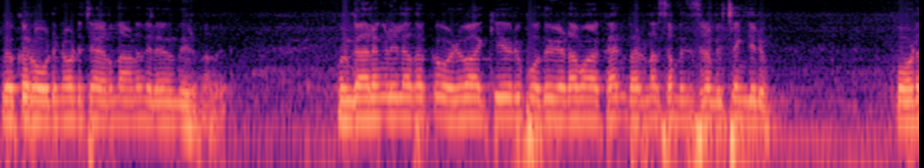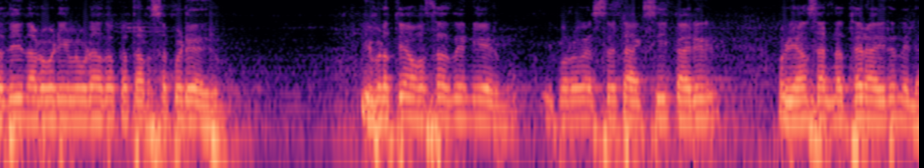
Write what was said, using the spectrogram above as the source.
ഇതൊക്കെ റോഡിനോട് ചേർന്നാണ് നിലനിന്നിരുന്നത്. മുൻകാലങ്ങളിൽ അതൊക്കെ ഒഴിവാക്കി ഒരു പൊതു ഇടമാക്കാൻ ഭരണസമിതി ശ്രമിച്ചെങ്കിലും കോടതി നടപടികളിലൂടെ അതൊക്കെ തടസ്സപ്പെടുകയായിരുന്നു. ഇവിടത്തെ അവസ്ഥ അത് തന്നെയായിരുന്നു. ഈ പുറവശത്ത് ടാക്സിക്കാർ ഒഴിയാൻ സന്നദ്ധരായിരുന്നില്ല.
